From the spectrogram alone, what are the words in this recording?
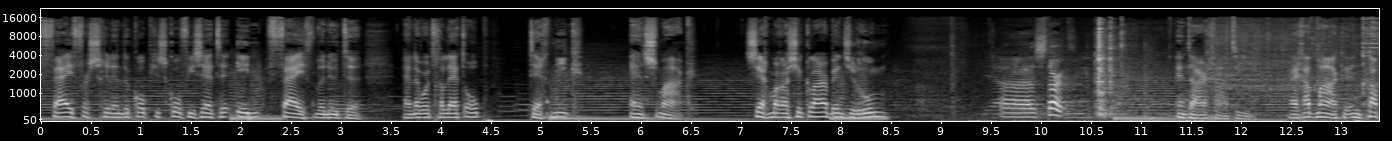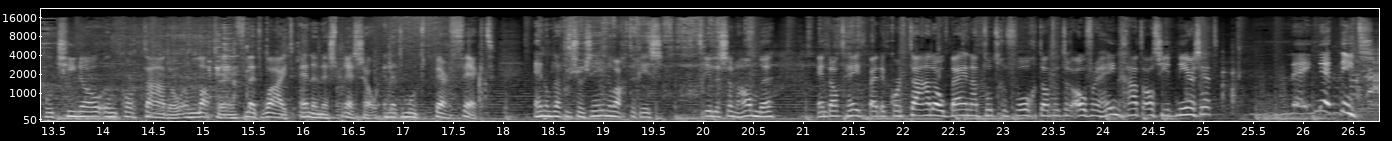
vijf verschillende kopjes koffie zetten in vijf minuten. En er wordt gelet op techniek en smaak. Zeg maar als je klaar bent, Jeroen. Eh, start. En daar gaat hij. Hij gaat maken een cappuccino, een cortado, een latte, een flat white en een espresso. En het moet perfect. En omdat hij zo zenuwachtig is, trillen zijn handen. En dat heeft bij de cortado bijna tot gevolg dat het er overheen gaat als hij het neerzet. Nee, net niet.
